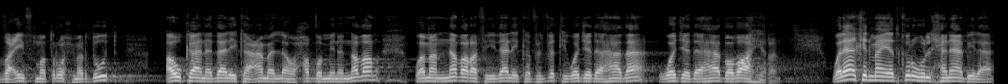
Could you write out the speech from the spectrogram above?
ضعيف مطروح مردود أو كان ذلك عمل له حظ من النظر ومن نظر في ذلك في الفقه وجد هذا وجد هذا ظاهرا. ولكن ما يذكره الحنابلة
